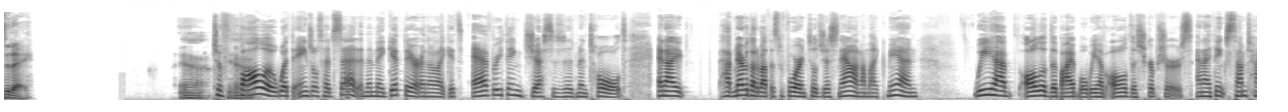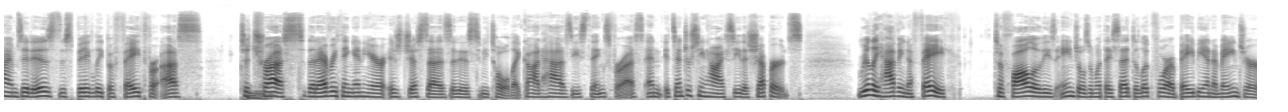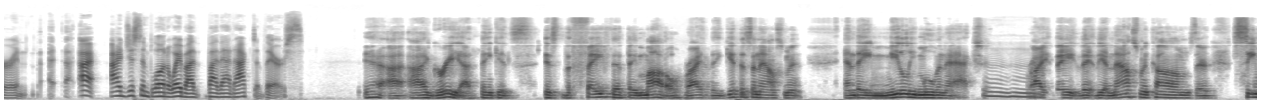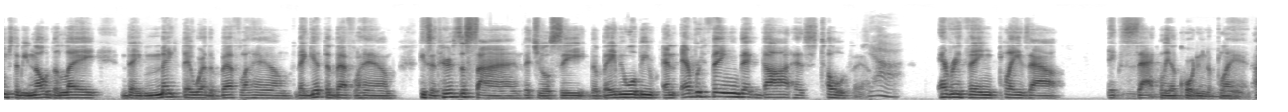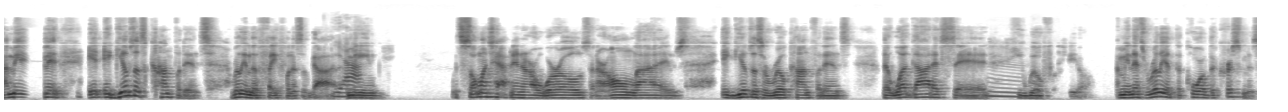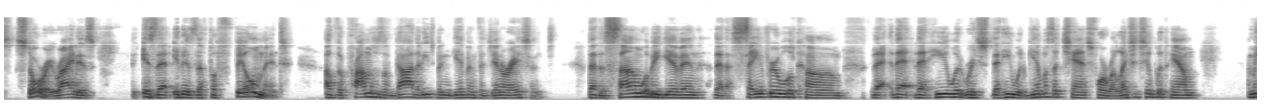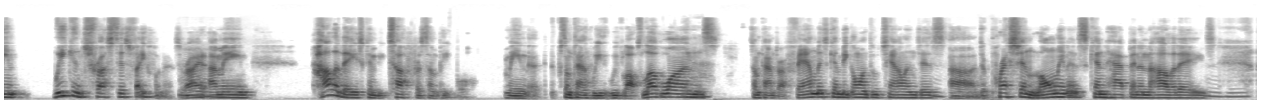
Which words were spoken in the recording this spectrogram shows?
today. Yeah. to yeah. follow what the angels had said. And then they get there and they're like, it's everything just as it had been told. And I have never thought about this before until just now. And I'm like, man, we have all of the Bible, we have all the scriptures. And I think sometimes it is this big leap of faith for us to mm. trust that everything in here is just as it is to be told. Like God has these things for us. And it's interesting how I see the shepherds really having a faith to follow these angels and what they said to look for a baby in a manger. And I, I, I just am blown away by, by that act of theirs. Yeah, I, I agree. I think it's it's the faith that they model, right? They get this announcement and they immediately move into action, mm-hmm. right? They, they the announcement comes. There seems to be no delay. They make their way to Bethlehem. They get to Bethlehem. He said, "Here's the sign that you'll see. The baby will be, and everything that God has told them, Yeah. everything plays out exactly according to mm-hmm. plan. I mean, it, it, it gives us confidence really in the faithfulness of God. Yeah. I mean, with so much happening in our worlds and our own lives, it gives us a real confidence that what God has said, he mm. will fulfill. I mean, that's really at the core of the Christmas story, right? Is, is that it is the fulfillment of the promises of God that he's been given for generations that the son will be given, that a savior will come, that that that he would reach, that he would give us a chance for a relationship with him. I mean, we can trust his faithfulness, right? Mm. I mean, holidays can be tough for some people. I mean, sometimes we we've lost loved ones. Sometimes our families can be going through challenges. Uh, depression, loneliness can happen in the holidays.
